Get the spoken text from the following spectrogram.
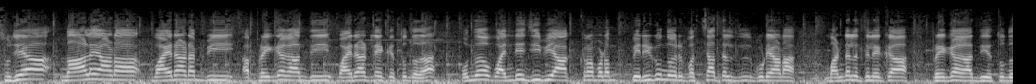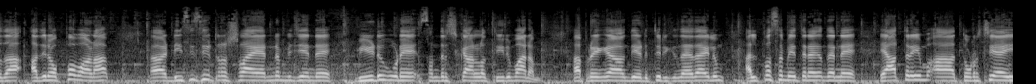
സുജയ നാളെയാണ് വയനാട് എം പി പ്രിയങ്ക ഗാന്ധി വയനാട്ടിലേക്ക് എത്തുന്നത്. ഒന്ന് വന്യജീവി ആക്രമണം പെരുകുന്ന ഒരു പശ്ചാത്തലത്തിൽ കൂടിയാണ് മണ്ഡലത്തിലേക്ക് പ്രിയങ്ക ഗാന്ധി എത്തുന്നത്. അതിനൊപ്പമാണ് ഡി സി സി ട്രഷറായ എൻ എം വിജയന്റെ വീട് കൂടെ സന്ദർശിക്കാനുള്ള തീരുമാനം പ്രിയങ്ക ഗാന്ധി എടുത്തിരിക്കുന്നത്. ഏതായാലും അല്പസമയത്തിനകം തന്നെ യാത്രയും തുടർച്ചയായി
